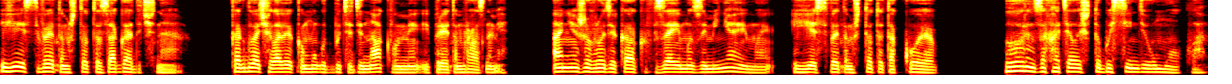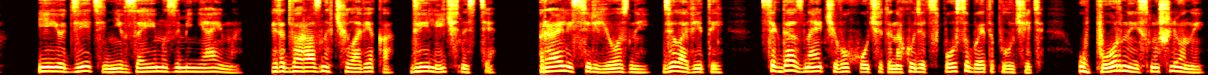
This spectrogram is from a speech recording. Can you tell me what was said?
Есть в этом что-то загадочное, как два человека могут быть одинаковыми и при этом разными. Они же вроде как взаимозаменяемы, и есть в этом что-то такое. Лорен захотелось, чтобы Синди умолкла. Ее дети невзаимозаменяемы. Это два разных человека, две личности. Райли серьезный, деловитый, всегда знает, чего хочет и находит способы это получить. Упорный и смышленый.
